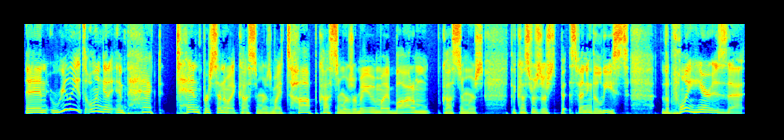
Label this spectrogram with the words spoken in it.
and really it's only going to impact 10% of my customers, my top customers, or maybe my bottom customers, the customers are sp- spending the least. The point here is that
